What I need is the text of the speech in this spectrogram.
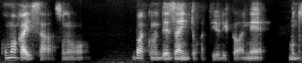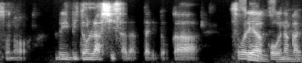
細かいさ、その、バッグのデザインとかっていうよりかはね、もっとその、ルイ・ヴィトンらしさだったりとか、それはこう、ね。なんか、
